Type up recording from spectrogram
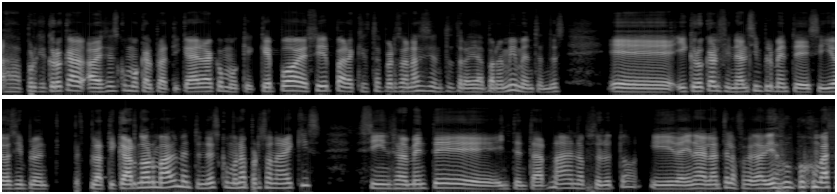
ah, porque creo que a, a veces como que al platicar era como que, ¿qué puedo decir para que esta persona se sienta atraída para mí, ¿me entiendes? Eh, y creo que al final simplemente decidió simplemente pues, platicar normal, ¿me entendés? Como una persona X, sin realmente intentar nada en absoluto. Y de ahí en adelante la, fue- la vida fue un poco más,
